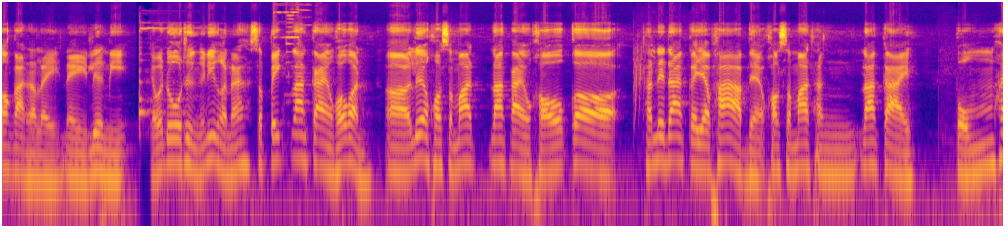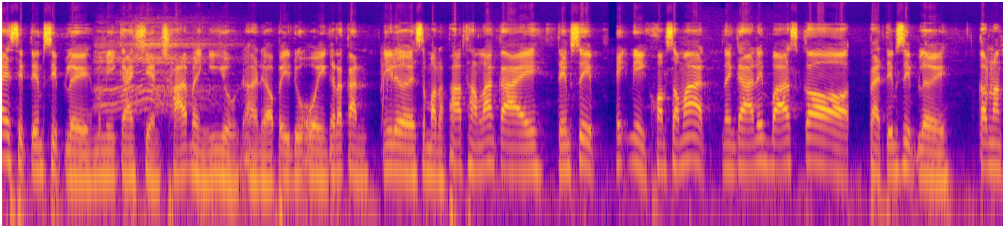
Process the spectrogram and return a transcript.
ต้องการอะไรในเรื่องนี้เดี๋ยวมาดูถึงอันนี้ก่อนนะสเปคร่างกายของเขาก่อนเออเรื่องความสามารถร่างกายของเขาก็ทั้งในด้านกายภาพเนี่ยความสามารถทางร่างกาย ผมให้ 10 เต็ม 10 เลย มันมีการเขียนชาร์ตมาอย่างนี้อยู่เดี๋ยวไปดูเอาเองก็แล้วกัน นี่เลยสมรรถภาพทางร่างกายเต็ม 10 เทคนิคความสามารถในการเล่นบาสก็ 8 เต็ม 10 เลยกำลัง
